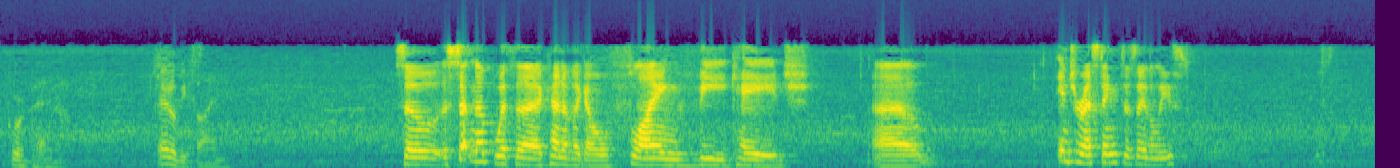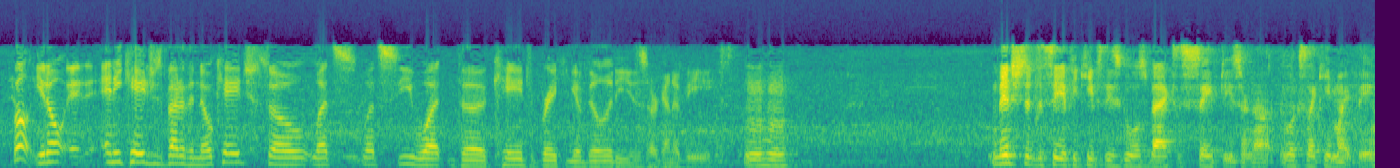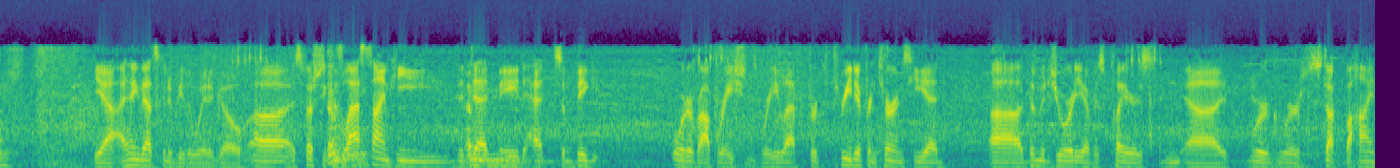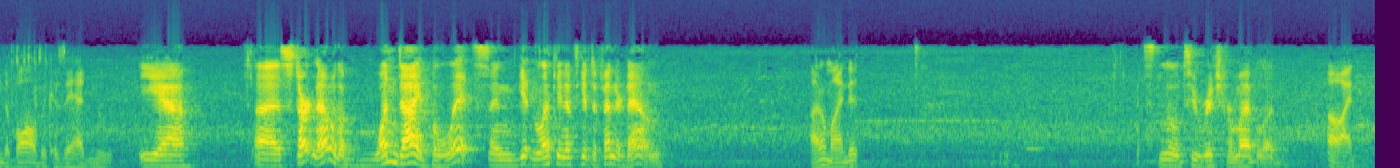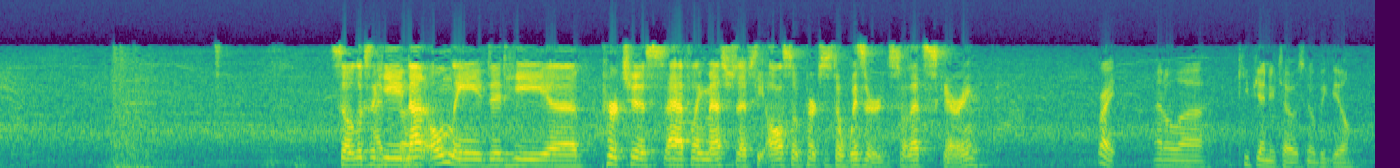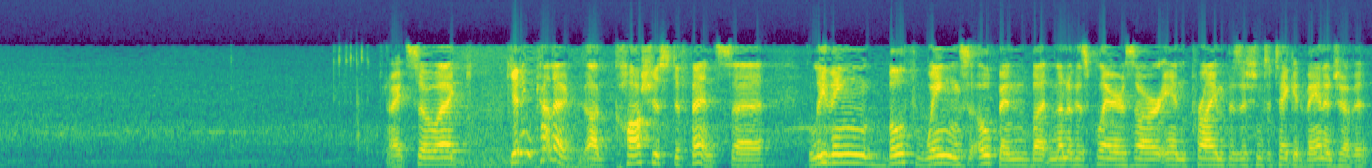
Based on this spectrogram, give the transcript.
Poor Ben. It'll be fine. So setting up with a kind of like a flying V cage, uh, interesting to say the least. Well, you know, any cage is better than no cage, so let's let's see what the cage breaking abilities are going to be. Mm-hmm. I'm interested to see if he keeps these ghouls back as safeties or not. It looks like he might be. Yeah, I think that's going to be the way to go. Uh, especially because last time he, the dead Um, made had some big order of operations where he left for three different turns. He had uh, the majority of his players uh, were were stuck behind the ball because they hadn't moved. Yeah. Uh, starting out with a one die blitz and getting lucky enough to get defender down. I don't mind it. It's a little too rich for my blood. Oh, I know. So it looks like he I've, uh, not only did he uh, purchase Halfling Master Chefs, he also purchased a wizard. So that's scary. Right. That'll uh, keep you on your toes. No big deal. All right. so uh, getting kind of uh, cautious defense, uh, leaving both wings open, but none of his players are in prime position to take advantage of it.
